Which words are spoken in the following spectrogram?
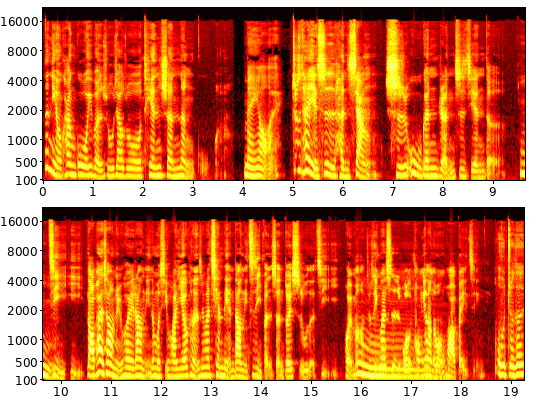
那你有看过一本书叫做《天生嫩骨》吗？没有哎、欸。就是它也是很像食物跟人之间的记忆。嗯、老派少女会让你那么喜欢，也有可能是因为牵连到你自己本身对食物的记忆，会吗？嗯、就是因为是我同样的文化背景，我觉得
